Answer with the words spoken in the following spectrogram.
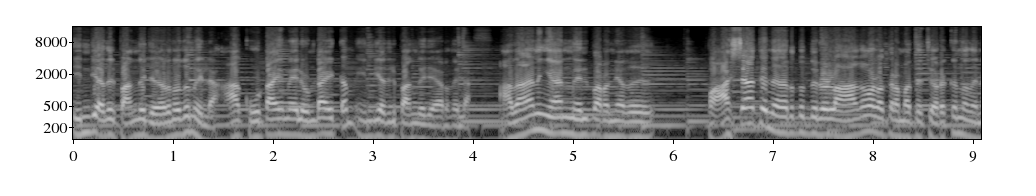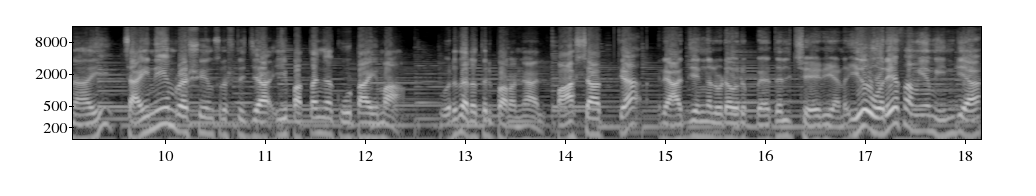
ഇന്ത്യ അതിൽ പങ്കു ചേർന്നതുമില്ല. ആ കൂട്ടായ്മയിൽ ഉണ്ടായിട്ടും ഇന്ത്യ അതിൽ പങ്കു ചേർന്നില്ല. അതാണ് ഞാൻ മേൽ പറഞ്ഞത്. പാശ്ചാത്യ നേതൃത്വത്തിലുള്ള ആഗോളക്രമത്തെ ചെറുക്കുന്നതിനായി ചൈനയും റഷ്യയും സൃഷ്ടിച്ച ഈ പത്തംഗ കൂട്ടായ്മ ഒരു തരത്തിൽ പറഞ്ഞാൽ പാശ്ചാത്യ രാജ്യങ്ങളുടെ ഒരു ബദൽ ചേരിയാണ്. ഇത് ഒരേ സമയം ഇന്ത്യ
